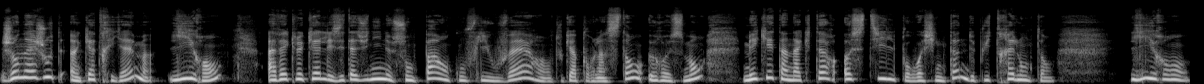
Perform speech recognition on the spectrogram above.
J'en ajoute un quatrième, l'Iran, avec lequel les États-Unis ne sont pas en conflit ouvert, en tout cas pour l'instant, heureusement, mais qui est un acteur hostile pour Washington depuis très longtemps. L'Iran,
